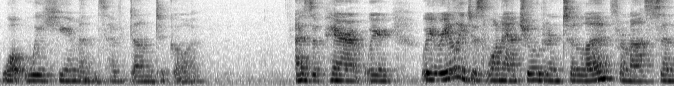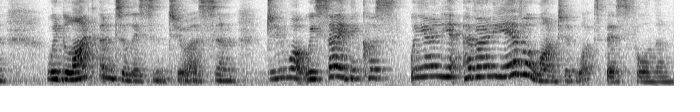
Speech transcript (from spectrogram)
what we humans have done to God. As a parent, we, we really just want our children to learn from us and we'd like them to listen to us and do what we say because we only have only ever wanted what's best for them.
